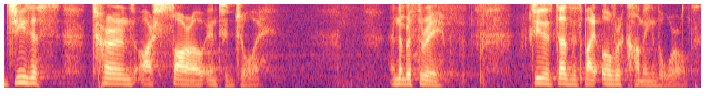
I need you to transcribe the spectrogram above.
Jesus turns our sorrow into joy. And number three, Jesus does this by overcoming the world.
